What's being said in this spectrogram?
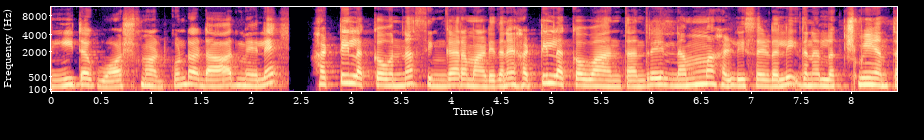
ನೀಟಾಗಿ ವಾಶ್ ಮಾಡಿಕೊಂಡು ಅದಾದಮೇಲೆ ಹಟ್ಟಿ ಲಕ್ಕವನ್ನು ಸಿಂಗಾರ ಮಾಡಿದ್ದಾನೆ. ಹಟ್ಟಿ ಲಕ್ಕವ್ವ ಅಂತಂದರೆ ನಮ್ಮ ಹಳ್ಳಿ ಸೈಡಲ್ಲಿ ಇದನ್ನು ಲಕ್ಷ್ಮಿ ಅಂತ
